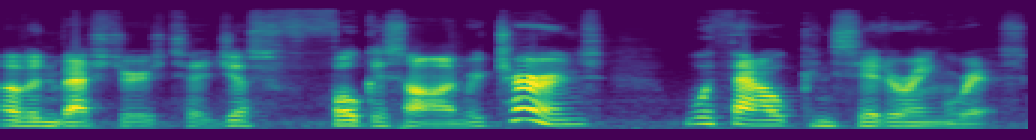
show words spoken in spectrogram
of investors to just focus on returns without considering risk.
